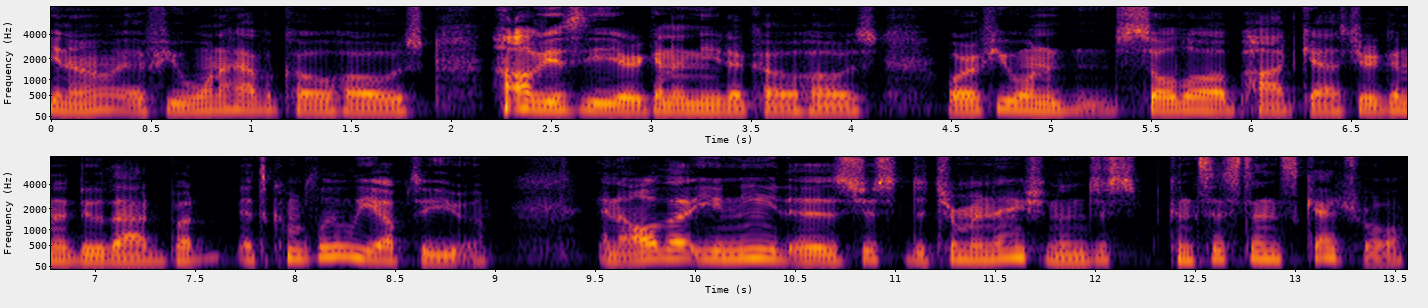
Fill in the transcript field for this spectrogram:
you know, if you want to have a co-host, obviously you're gonna need a co-host. Or if you want to solo a podcast, you're gonna do that. But it's completely up to you. And all that you need is just determination and just consistent schedule.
